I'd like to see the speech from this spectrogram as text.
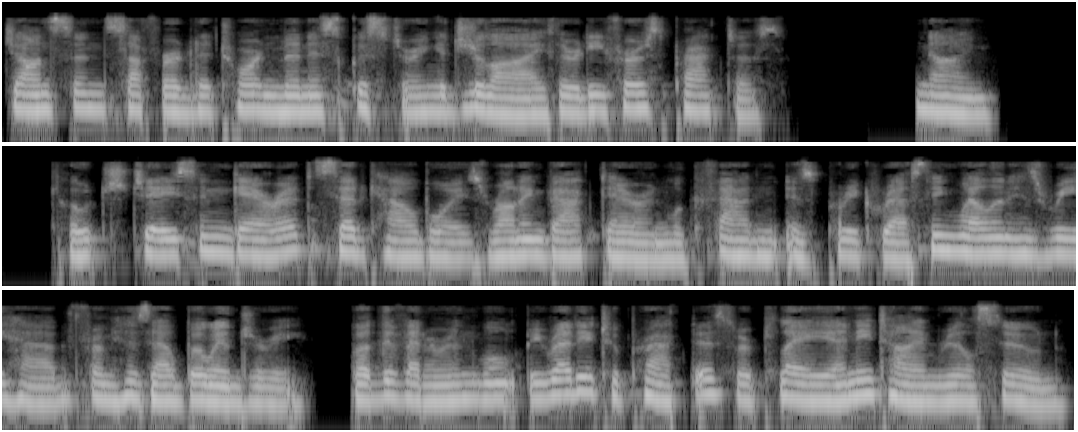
Johnson suffered a torn meniscus during a July 31 practice. 9. Coach Jason Garrett said Cowboys running back Darren McFadden is progressing well in his rehab from his elbow injury, but the veteran won't be ready to practice or play anytime real soon.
